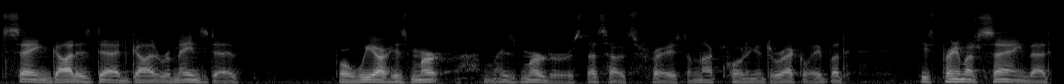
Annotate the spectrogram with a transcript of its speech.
saying God is dead, God remains dead, for we are his, mur- his murderers. That's how it's phrased. I'm not quoting it directly, but he's pretty much saying that.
